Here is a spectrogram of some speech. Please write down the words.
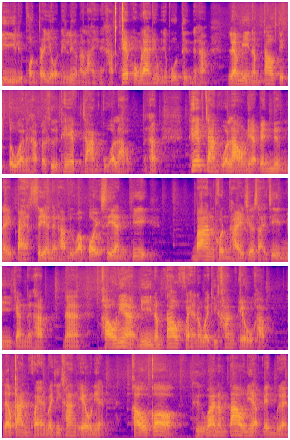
ดีหรือผลประโยชน์ในเรื่องอะไรนะครับ เทพองค์แรกที่ผมจะพูดถึงนะครับ แล้วมีน้ำเต้าติดตัวนะครับ ก็คือเทพจางกัวเหล่านะครับ เทพจางกัวเหล่าเนี่ยเป็นหนึ่งใน 8 เซียนนะครับ หรือว่าโป้ยเซียนที่บ้านคนไทยเชื้อสายจีนมีกันนะครับนะเขาเนี่ยมีน้ำเต้าแขวนเอาไว้ที่ข้างเอวครับ แล้วการแขวนไว้ที่ข้างเอวเนี่ยเขาก็ถือว่าน้ำเต้าเนี่ยเป็นเหมือน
